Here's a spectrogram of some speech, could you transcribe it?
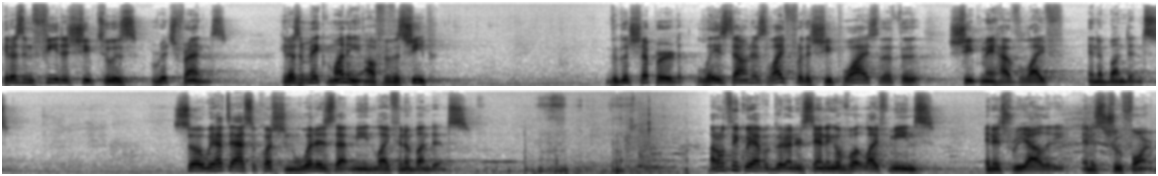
he doesn't feed his sheep to his rich friends, he doesn't make money off of his sheep. The Good Shepherd lays down his life for the sheep. Why? So that the sheep may have life in abundance. So we have to ask the question what does that mean, life in abundance? I don't think we have a good understanding of what life means in its reality, in its true form.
